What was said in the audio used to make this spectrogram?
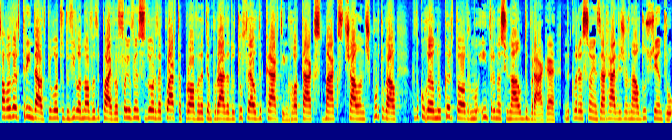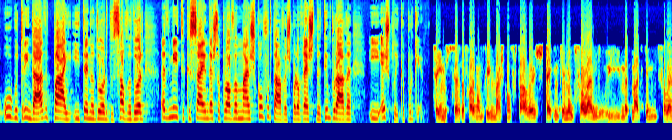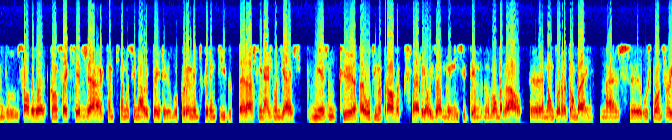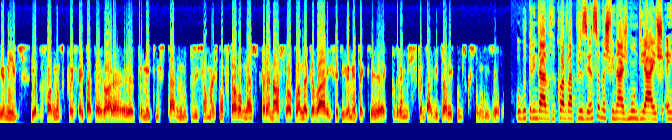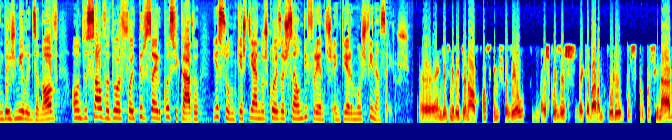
Salvador Trindade, piloto de Vila Nova de Paiva, foi o vencedor da quarta prova da temporada do troféu de karting Rotax Max Challenge Portugal, que decorreu no Cartódromo Internacional de Braga. Em declarações à Rádio Jornal do Centro, Hugo Trindade, pai e treinador de Salvador, admite que saem desta prova mais confortáveis para o resto da temporada e explica porquê saímos de certa forma um bocadinho mais confortáveis. Tecnicamente falando e matematicamente falando, o Salvador consegue ser já campeão nacional e ter o apuramento garantido para as finais mundiais, mesmo que a última prova que se vai realizar no início de setembro no Bombardal uh, não corra tão bem, mas uh, os pontos reunidos e a performance que foi feita até agora uh, permite-nos estar numa posição mais confortável, mas para nós só quando acabar efetivamente é que, é que poderemos cantar vitória, como se costuma dizer. Hugo Trindade recorda a presença nas finais mundiais em 2019, onde Salvador foi terceiro classificado e assume que este ano as coisas são diferentes em termos financeiros. Uh, em 2019 conseguimos fazê-lo, as coisas acabaram por, por se proporcionar,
